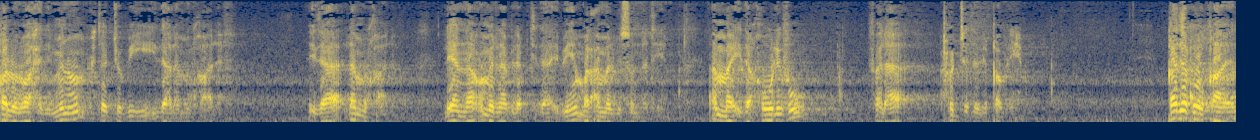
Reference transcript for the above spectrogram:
قول واحد منهم احتج به إذا لم يخالف. إذا لم يخالف. لأن أمرنا بالابتداء بهم والعمل بسنتهم. أما إذا خولفوا فلا حجة بقولهم. قد يقول قائل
